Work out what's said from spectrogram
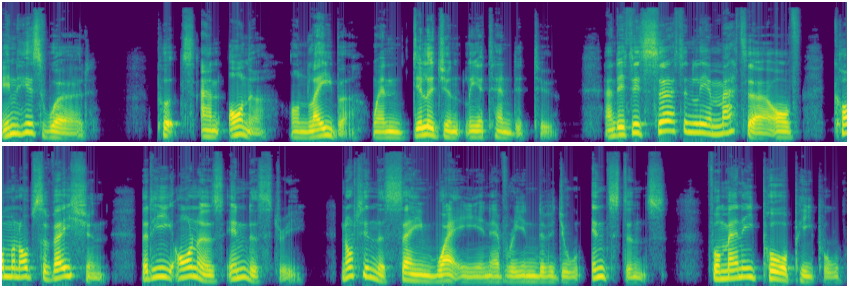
in his word, puts an honour on labour when diligently attended to. And it is certainly a matter of common observation that he honours industry, not in the same way in every individual instance, for many poor people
